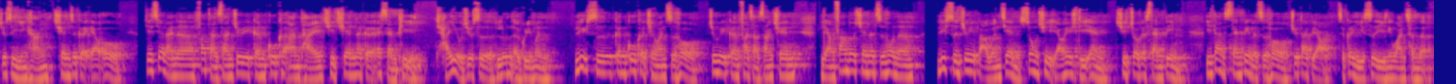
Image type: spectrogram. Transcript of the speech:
就是银行签这个 LO。接下来呢，发展商就会跟顾客安排去签那个 SMP，还有就是 loan agreement。律师跟顾客签完之后，就会跟发展商签，两方都签了之后呢，律师就会把文件送去 LHDN 去做个 stamping。一旦 stamping 了之后，就代表这个仪式已经完成了。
